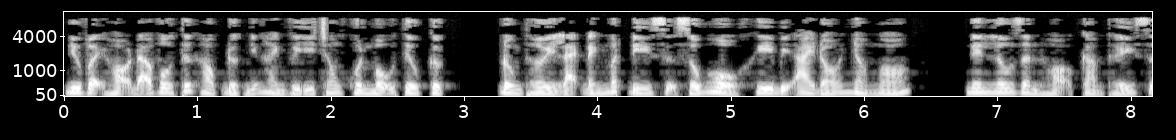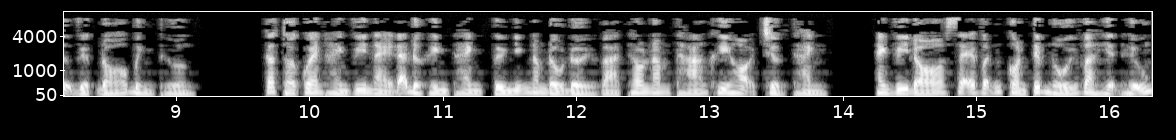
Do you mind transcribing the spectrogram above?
Như vậy họ đã vô thức học được những hành vi trong khuôn mẫu tiêu cực, đồng thời lại đánh mất đi sự xấu hổ khi bị ai đó nhỏ ngó, nên lâu dần họ cảm thấy sự việc đó bình thường. Các thói quen hành vi này đã được hình thành từ những năm đầu đời và theo năm tháng khi họ trưởng thành, hành vi đó sẽ vẫn còn tiếp nối và hiện hữu.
